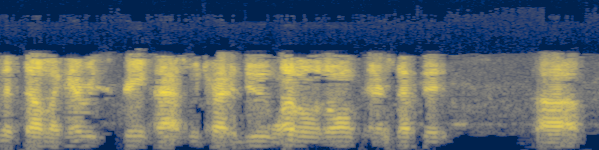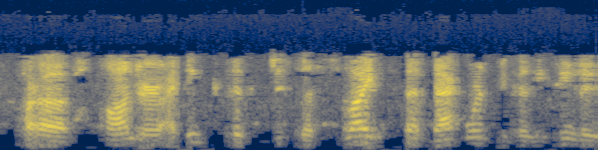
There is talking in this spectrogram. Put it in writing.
sniffed out like every screen pass we tried to do. One of them was almost intercepted. Uh, uh, Ponder, I think took just a slight step backwards because he seemed to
